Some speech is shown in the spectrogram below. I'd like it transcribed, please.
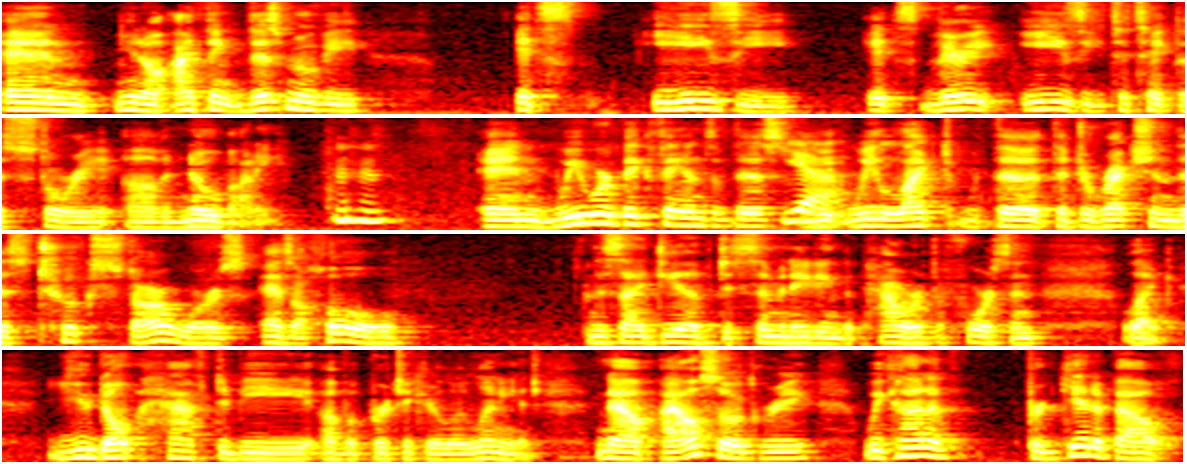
And you know, I think this movie, it's easy. It's very easy to take the story of nobody. Mm-hmm. And we were big fans of this. Yeah. We, we liked the the direction this took Star Wars as a whole. This idea of disseminating the power of the Force and like you don't have to be of a particular lineage. Now, I also agree. We kind of forget about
